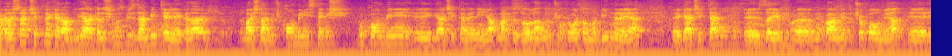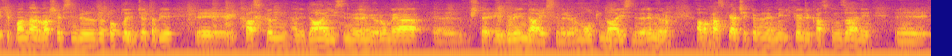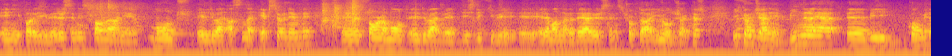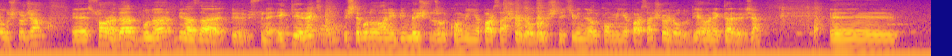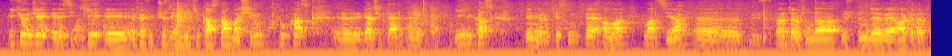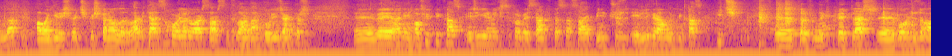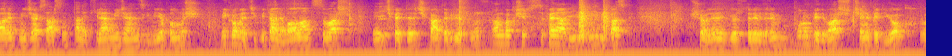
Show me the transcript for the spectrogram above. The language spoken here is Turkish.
arkadaşlar. Çetin Eker adlı bir arkadaşımız bizden 1000 TL'ye kadar başlangıç kombini istemiş. Bu kombini e, gerçekten hani yapmakta zorlandım çünkü ortalama 1000 liraya e, gerçekten e, zayıf, mukavemeti çok olmayan ekipmanlar var. Hepsini bir arada toplayınca tabii e, kaskın hani daha iyisini veremiyorum veya e, işte eldivenin daha iyisini veriyorum, montun daha iyisini veremiyorum. Ama kask gerçekten önemli. İlk önce kaskınıza hani e, en iyi parayı verirseniz sonra hani mont, eldiven aslında hepsi önemli. E, sonra mont, eldiven ve dizlik gibi e, elemanlara değer verirseniz çok daha iyi olacaktır. İlk önce hani 1000 liraya e, bir kombin oluşturacağım. E, sonra da buna biraz daha e, üstüne ekleyerek işte bunu hani 1500 liralık kombin yaparsan şöyle olur, işte 2000 liralık kombin yaparsan şöyle olur diye örnekler vereceğim. Ee, ilk önce LS2 e, FF352 kasktan başlayayım. Bu kask e, gerçekten hani iyi bir kask demiyorum kesinlikle ama mat siyah e, üst- ön tarafında, üstünde ve arka tarafında hava giriş ve çıkış kanalları var. Bir tane spoilerı var, sarsıntılardan koruyacaktır. Ee, ve hani hafif bir kask, ECE 2205 sertifikasına sahip 1350 gramlık bir kask. İç e, tarafındaki petler e, boynunuzu ağrıtmayacak, sarsıntıdan etkilenmeyeceğiniz gibi yapılmış. Mikrometrik bir tane bağlantısı var. E, iç petleri çıkartabiliyorsunuz. Ön bakış açısı fena değil, iyi bir kask. Şöyle gösterebilirim. Burun pedi var, çene pedi yok. Ee,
